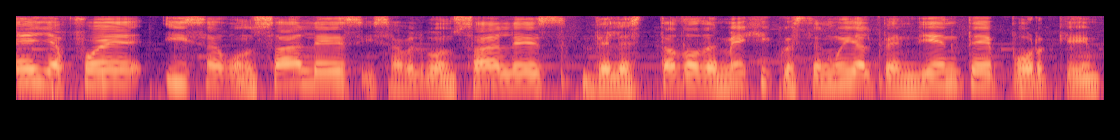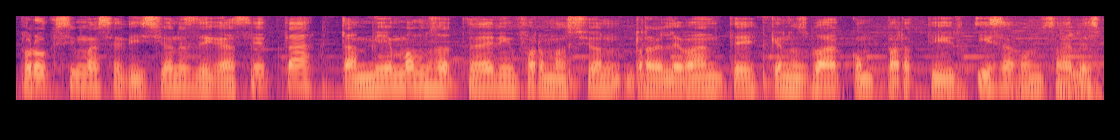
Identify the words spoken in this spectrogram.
Ella fue Isa González, Isabel González del Estado de México. Estén muy al pendiente porque en próximas ediciones de Gaceta también vamos a tener información relevante que nos va a compartir Isa González.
